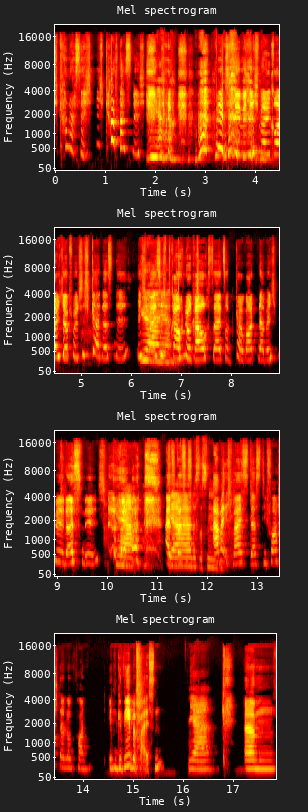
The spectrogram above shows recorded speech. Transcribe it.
ich kann das nicht, ich kann das nicht. ja. Bitte nehme nicht mal Räucherfisch, ich kann das nicht. Ich Ja, weiß, ich ja. brauche nur Rauchsalz und Karotten, aber ich will das nicht. ja. Also das ist, das ist ein. aber ich weiß, dass die Vorstellung von in Gewebe beißen, ja. ähm,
